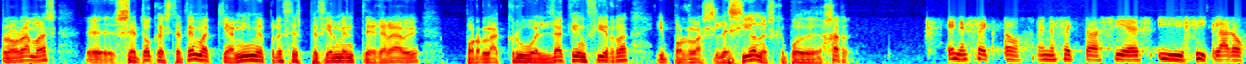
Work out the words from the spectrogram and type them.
programas se toca este tema, que a mí me parece especialmente grave por la crueldad que encierra y por las lesiones que puede dejar. En efecto, en efecto, así es. Y sí, claro,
